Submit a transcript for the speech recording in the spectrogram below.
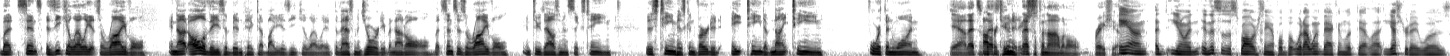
But since Ezekiel Elliott's arrival, and not all of these have been picked up by Ezekiel Elliott, the vast majority, but not all. But since his arrival in 2016, this team has converted 18 of 19 fourth and one. Yeah, that's that's- Opportunities. That's, a phenomenal ratio. and uh, you know and, and this is a smaller sample, but what I went back and looked at la- yesterday was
